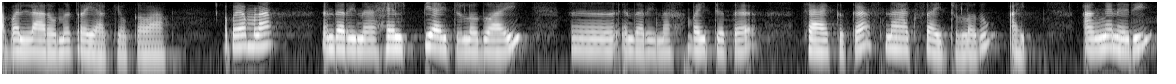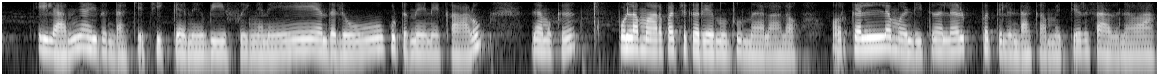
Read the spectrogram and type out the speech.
അപ്പോൾ എല്ലാവരും ഒന്ന് ട്രൈ ആക്കി നോക്കവാ. അപ്പോൾ നമ്മളെ എന്താ പറയുന്ന ഹെൽത്തി ആയിട്ടുള്ളതുമായി എന്താ പറയുന്ന വൈറ്റത്തെ ചായക്കൊക്കെ സ്നാക്സ് ആയിട്ടുള്ളതും ആയി. അങ്ങനെ ഒരു ഇലാണ് ഞാൻ ഇതുണ്ടാക്കിയത് ചിക്കന് ബീഫ് ഇങ്ങനെ എന്തെല്ലോ കൂട്ടുന്നതിനേക്കാളും നമുക്ക് പുള്ളന്മാർ പച്ചക്കറിയൊന്നും തിന്നാലോ അവർക്കെല്ലാം വേണ്ടിയിട്ട് നല്ല എളുപ്പത്തിൽ ഉണ്ടാക്കാൻ പറ്റിയ ഒരു സാധനമാണ്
